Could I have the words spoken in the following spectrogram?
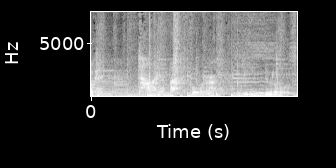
Okay, time for the noodles.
